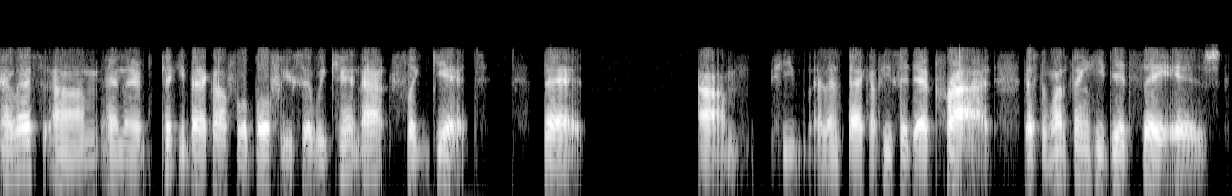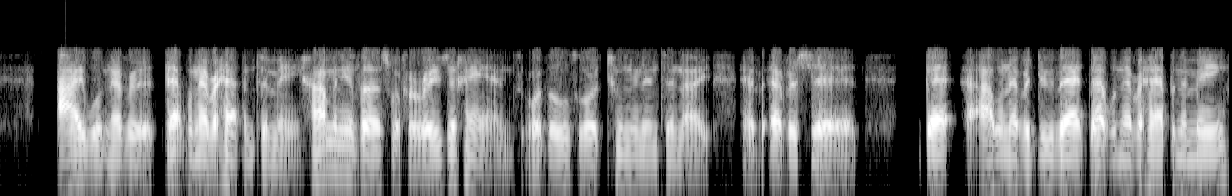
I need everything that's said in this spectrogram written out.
And let's um and to piggyback off what both of you said, we cannot forget that um he and let's back up. He said that pride. That's the one thing he did say is I will never that will never happen to me. How many of us with a raise your hands or those who are tuning in tonight have ever said that I will never do that. That will never happen to me.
